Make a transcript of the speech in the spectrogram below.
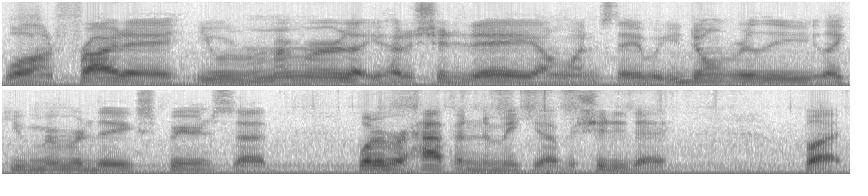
well, on Friday you would remember that you had a shitty day on Wednesday, but you don't really like you remember the experience that whatever happened to make you have a shitty day, but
